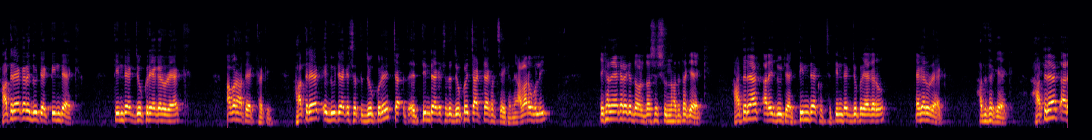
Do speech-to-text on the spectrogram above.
হাতের এক আরে দুইটা এক, তিনটে এক। তিনটে এক যোগ করে এগারোর এক, আবার হাতে এক থাকে। হাতের এক, এই দুইটা একের সাথে যোগ করে তিনটা একের সাথে যোগ করে চারটে এক হচ্ছে এখানে। আবারও বলি, এখানে এক আর একে দশ, দশের শূন্য, হাতে থাকে এক। হাতের এক আর এই দুইটা এক, তিনটে এক হচ্ছে, তিনটে এক যোগ করে এগারো, এগারোর এক, হাতে থাকে এক। হাতের এক আর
